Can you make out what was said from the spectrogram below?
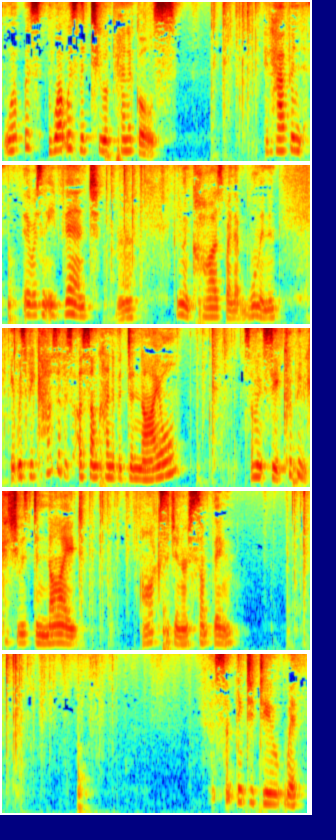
what was what was the two of pentacles? It happened there was an event uh, could have been caused by that woman and it was because of a, some kind of a denial. Somebody see it could be because she was denied oxygen or something. It has something to do with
